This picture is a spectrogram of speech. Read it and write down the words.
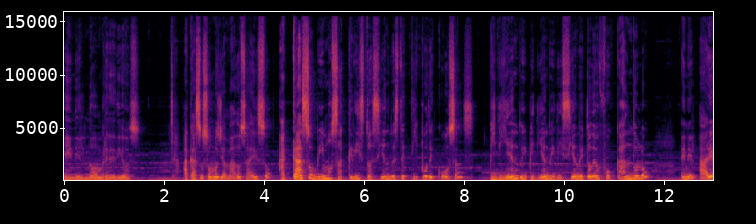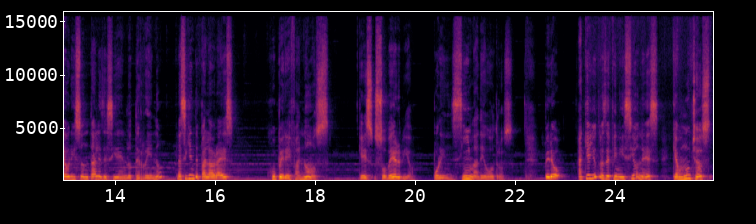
en el nombre de Dios. ¿Acaso somos llamados a eso? ¿Acaso vimos a Cristo haciendo este tipo de cosas? Pidiendo y pidiendo y diciendo y todo enfocándolo en el área horizontal, es decir, en lo terreno. La siguiente palabra es juperefanos, que es soberbio, por encima de otros. Pero aquí hay otras definiciones que a muchos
